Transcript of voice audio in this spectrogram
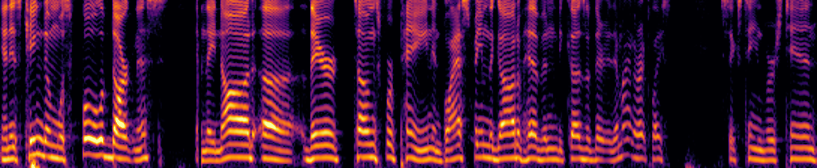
and his kingdom was full of darkness. And they gnawed uh, their tongues for pain and blasphemed the God of heaven because of their. Am I in the right place? 16, verse 10.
